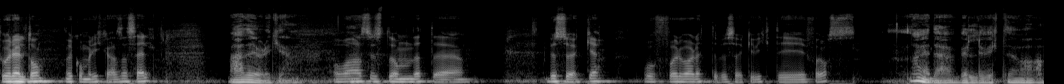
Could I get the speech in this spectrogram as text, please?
Tor Helton, det kommer ikke av seg selv. Nei, det gjør det ikke. Og Hva syns du om dette besøket? Hvorfor var dette besøket viktig for oss? Nei, det er veldig viktig å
